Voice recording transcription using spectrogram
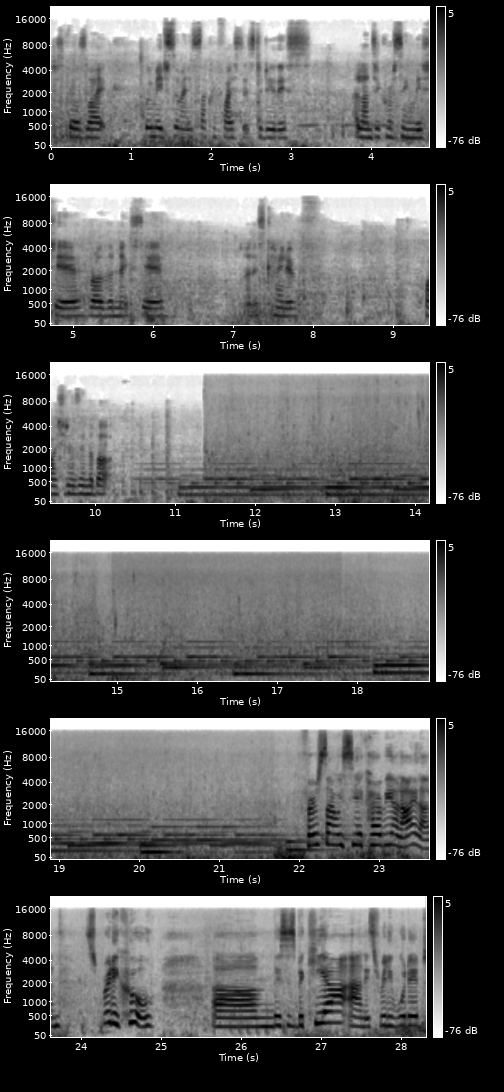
just feels like we made so many sacrifices to do this Atlantic crossing this year rather than next year and it's kind of biting us in the butt. First time we see a Caribbean island. It's pretty cool. Um, this is Bequia and it's really wooded.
